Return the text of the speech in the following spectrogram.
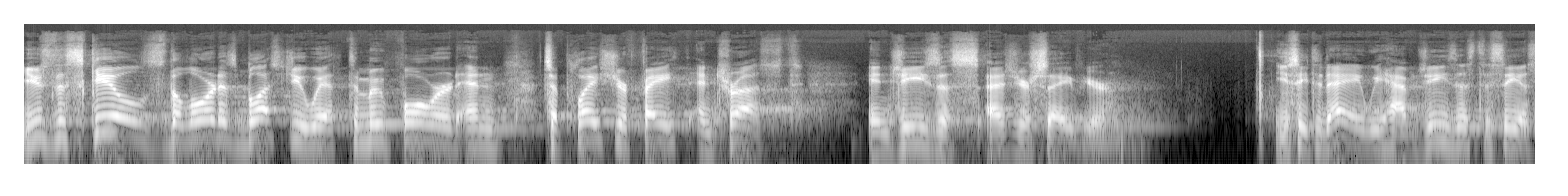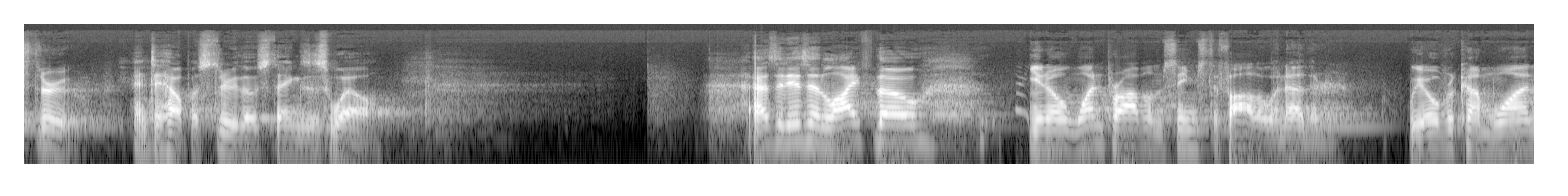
Use the skills the Lord has blessed you with to move forward and to place your faith and trust in Jesus as your Savior. You see, today we have Jesus to see us through and to help us through those things as well. As it is in life, though, you know, one problem seems to follow another. We overcome one,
